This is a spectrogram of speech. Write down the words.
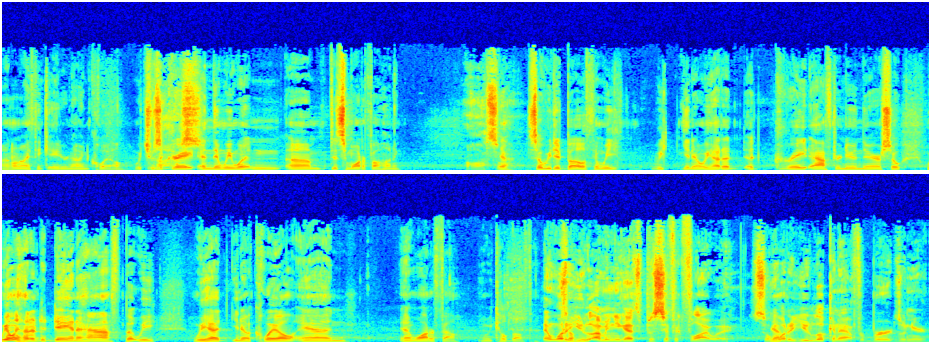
I don't know, I think eight or nine quail, which was Nice. great. And then we went and um, did some waterfowl hunting. awesome. Yeah. So we did both, and we, we you know we had a, a great afternoon there. So we only hunted a day and a half, but we we had you know quail and and waterfowl, and we killed both. And what So- are you? I mean, you got Pacific Flyway. So Yep. what are you looking at for birds when you're?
